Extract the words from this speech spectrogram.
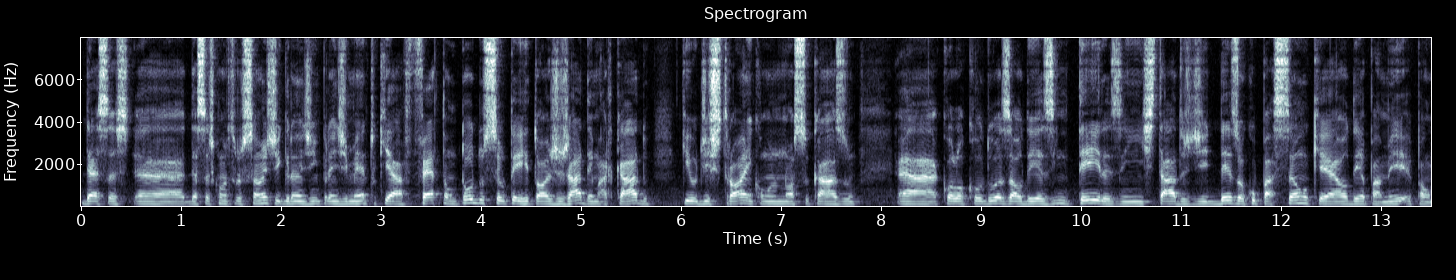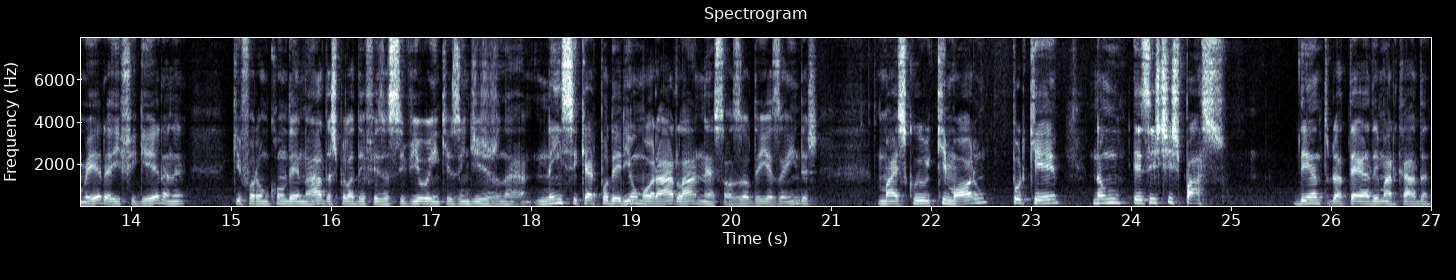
dessas, uh, dessas construções de grande empreendimento que afetam todo o seu território já demarcado, que o destroem, como no nosso caso uh, colocou duas aldeias inteiras em estados de desocupação, que é a aldeia Palmeira e Figueira, né? que foram condenadas pela Defesa Civil, em que os indígenas nem sequer poderiam morar lá nessas aldeias ainda, mas que moram porque não existe espaço dentro da terra demarcada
